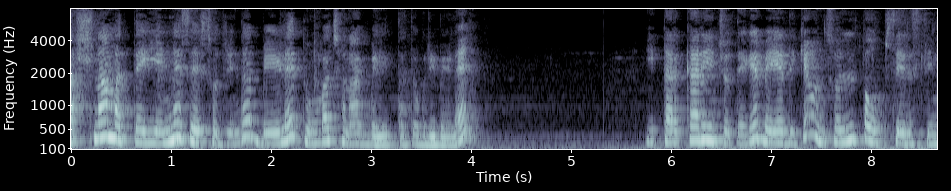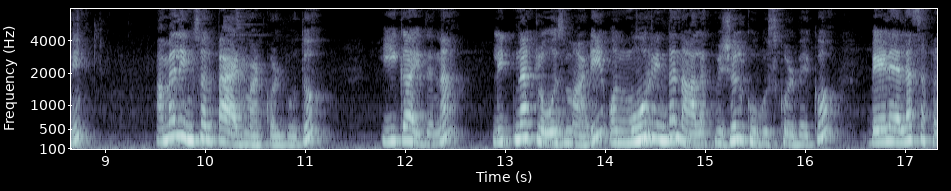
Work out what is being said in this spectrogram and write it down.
ಅರಿಶಿನ ಮತ್ತು ಎಣ್ಣೆ ಸೇರಿಸೋದ್ರಿಂದ ಬೇಳೆ ತುಂಬ ಚೆನ್ನಾಗಿ ಬೇಯುತ್ತೆ ತೊಗರಿಬೇಳೆ. ಈ ತರಕಾರಿ ಜೊತೆಗೆ ಬೇಯೋದಕ್ಕೆ ಒಂದು ಸ್ವಲ್ಪ ಉಪ್ಪು ಸೇರಿಸ್ತೀನಿ. ಆಮೇಲೆ ಇನ್ನು ಸ್ವಲ್ಪ ಆ್ಯಡ್ ಮಾಡ್ಕೊಳ್ಬೋದು. ಈಗ ಇದನ್ನು ಲಿಡ್ನ ಕ್ಲೋಸ್ ಮಾಡಿ ಒಂದು ಮೂರರಿಂದ ನಾಲ್ಕು ವಿಷಲ್ ಕೂಗಿಸ್ಕೊಳ್ಬೇಕು. ಬೇಳೆ ಎಲ್ಲ ಸ್ವಲ್ಪ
